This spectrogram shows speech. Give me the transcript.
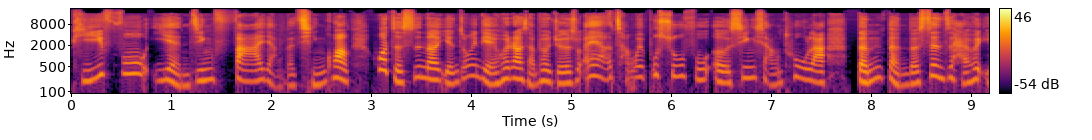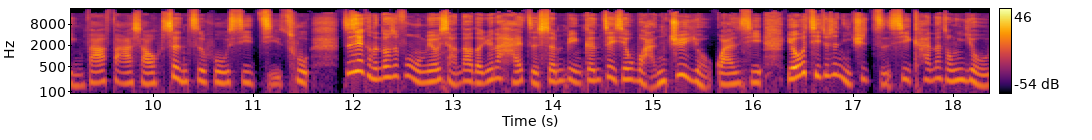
皮肤、眼睛。发痒的情况，或者是呢严重一点，会让小朋友觉得说，哎呀，肠胃不舒服、恶心、想吐啦等等的，甚至还会引发发烧，甚至呼吸急促。这些可能都是父母没有想到的。原来孩子生病跟这些玩具有关系，尤其就是你去仔细看那种有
